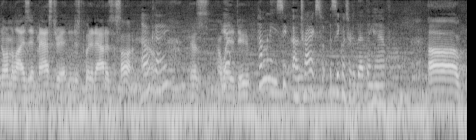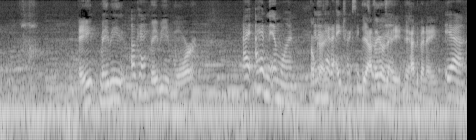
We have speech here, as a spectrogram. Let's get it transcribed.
normalize it, master it, and just put it out as a song. you know? Okay. It was a way to do. How many se- uh, tracks sequencer did that thing have? Uh, eight, maybe. Okay. Maybe more. I, I had an M1, okay. and it had an eight track sequencer. Yeah, I think it was eight. It had to have been eight. Yeah,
